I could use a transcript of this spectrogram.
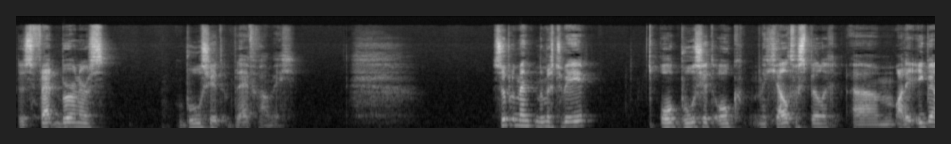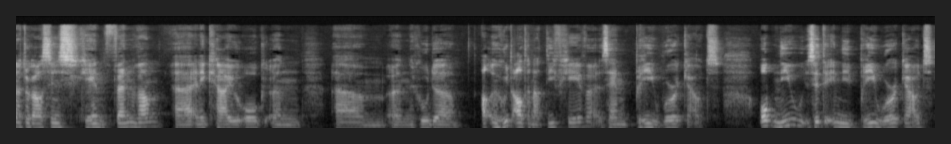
Dus fatburners, bullshit, blijven van weg. Supplement nummer 2 ook bullshit, ook een geldverspiller. Um, allee, ik ben er toch al sinds geen fan van. Uh, en ik ga u ook een, um, een, goede, een goed alternatief geven. Zijn pre-workouts. Opnieuw zitten in die pre-workouts.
